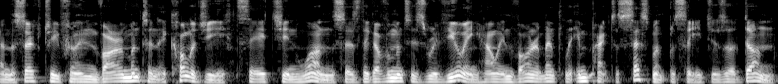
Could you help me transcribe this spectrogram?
And the Secretary for Environment and Ecology, Tse Chin Wan, says the government is reviewing how environmental impact assessment procedures are done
